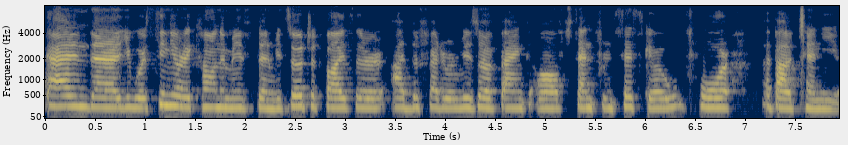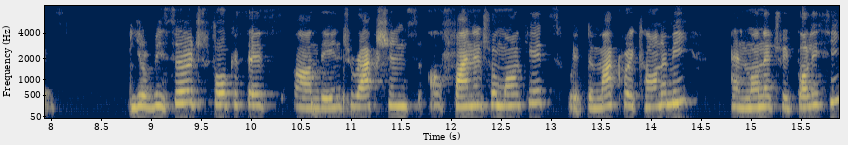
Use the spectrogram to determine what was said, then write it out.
And uh, you were senior economist and research advisor at the Federal Reserve Bank of San Francisco for about 10 years. Your research focuses on the interactions of financial markets with the macroeconomy and monetary policy,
